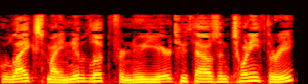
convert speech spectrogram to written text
Who likes my new look for New Year 2023?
